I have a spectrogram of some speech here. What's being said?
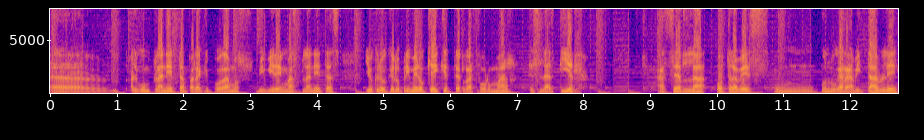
eh, algún planeta para que podamos vivir en más planetas. Yo creo que lo primero que hay que terraformar es la Tierra, hacerla otra vez un, un lugar habitable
